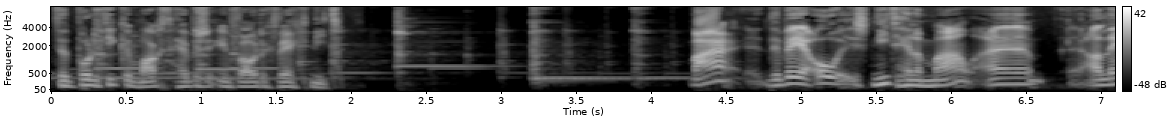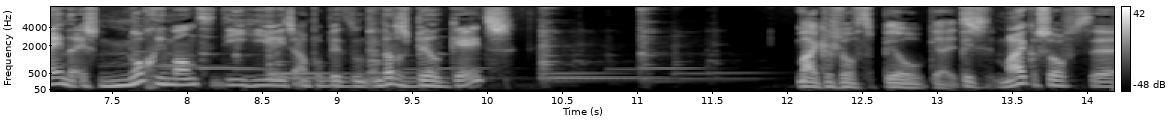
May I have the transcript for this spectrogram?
De politieke macht hebben ze eenvoudigweg niet. Maar de WHO is niet helemaal uh, alleen. Er is nog iemand die hier iets aan probeert te doen. En dat is Bill Gates. Microsoft, Bill Gates. Microsoft, uh,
